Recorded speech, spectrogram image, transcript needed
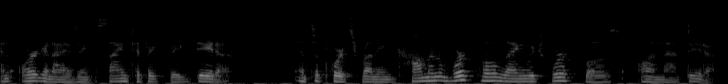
and organizing scientific big data and supports running common workflow language workflows on that data.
